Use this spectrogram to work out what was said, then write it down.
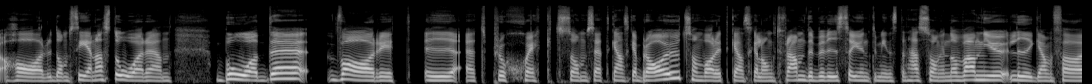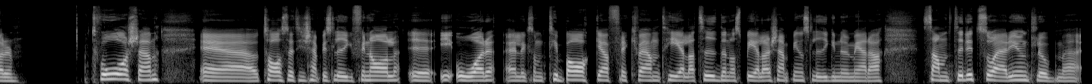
har de senaste åren både varit i ett projekt som sett ganska bra ut, som varit ganska långt fram. Det bevisar ju inte minst den här säsongen. De vann ju ligan för två år sedan, eh, ta sig till Champions League-final eh, i år, är liksom tillbaka frekvent hela tiden och spelar Champions League numera. Samtidigt så är det ju en klubb med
